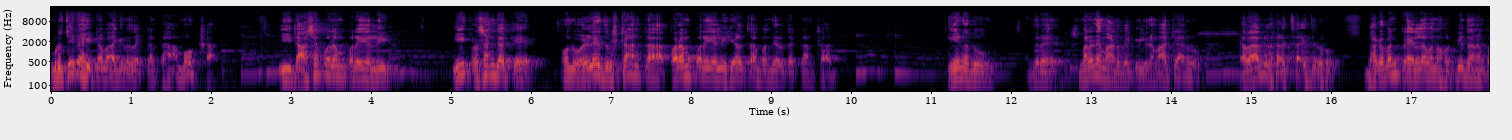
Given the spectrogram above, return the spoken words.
ಮೃತಿರಹಿತವಾಗಿರತಕ್ಕಂತಹ ಮೋಕ್ಷ. ಈ ದಾಸ ಪರಂಪರೆಯಲ್ಲಿ ಈ ಪ್ರಸಂಗಕ್ಕೆ ಒಂದು ಒಳ್ಳೆಯ ದೃಷ್ಟಾಂತ ಪರಂಪರೆಯಲ್ಲಿ ಹೇಳ್ತಾ ಬಂದಿರತಕ್ಕಂಥದ್ದು. ಏನದು ಅಂದರೆ ಸ್ಮರಣೆ ಮಾಡಬೇಕು ಇಲ್ಲಿ ನಮ್ಮ ಆಚಾರ್ಯರು ಯಾವಾಗಲೂ ಹೇಳ್ತಾ ಇದ್ರು, ಭಗವಂತ ಎಲ್ಲವನ್ನು ಹೊತ್ತಿದ್ದಾನಪ್ಪ,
